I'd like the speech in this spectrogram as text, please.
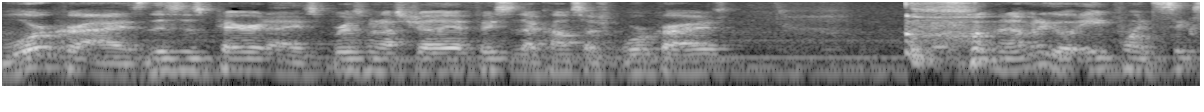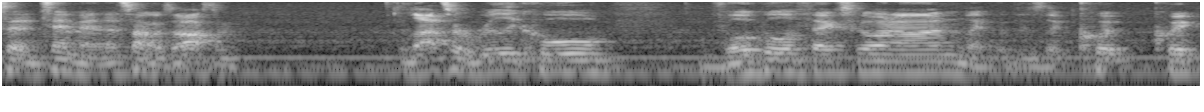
Warcries. This is Paradise. Brisbane, Australia. Facebook.com slash Warcries. and I'm going to go 8.6 out of 10, man. That song was awesome. Lots of really cool vocal effects going on, like with these like quick, quick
